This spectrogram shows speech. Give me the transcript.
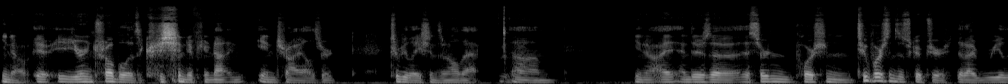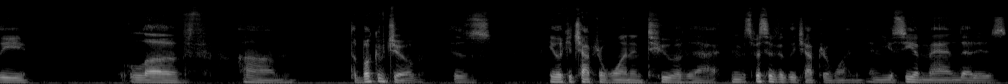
you know i you're in trouble as a Christian if you're not in, in trials or tribulations and all that. Mhm. Um, you know, I, and there's a, a certain portion, two portions of scripture that I really love. Um, the book of Job is, you look at chapter one and two of that, specifically chapter one, and you see a man that is,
